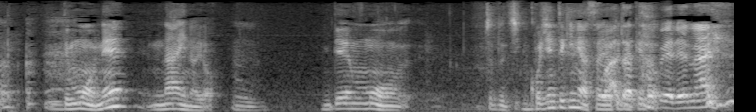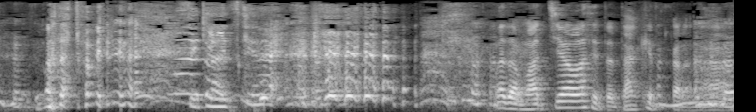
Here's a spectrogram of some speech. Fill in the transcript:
でもうねないのよ。うん。でもうちょっとじ個人的には最まだ悪だけど。食べれない。まだ食べれない 席につけない。まだ待ち合わせただけだからな。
